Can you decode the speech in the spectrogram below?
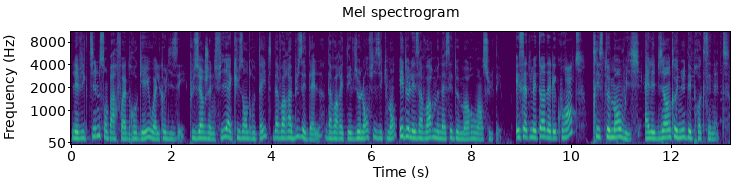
Les victimes sont parfois droguées ou alcoolisées. Plusieurs jeunes filles accusent Andrew Tate d'avoir abusé d'elles, d'avoir été violent physiquement et de les avoir menacées de mort ou insultées. Et cette méthode, elle est courante? Tristement, oui, elle est bien connue des proxénètes.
